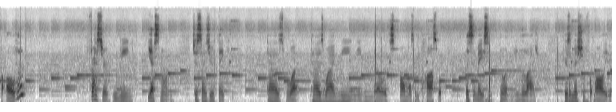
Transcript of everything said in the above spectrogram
follow them? Professor, you mean, yes, Norton, just as you're thinking. That is what, that is what I mean, even though it's almost impossible. Listen, Mason, Norton, and Elijah. Here's a mission for all of you.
